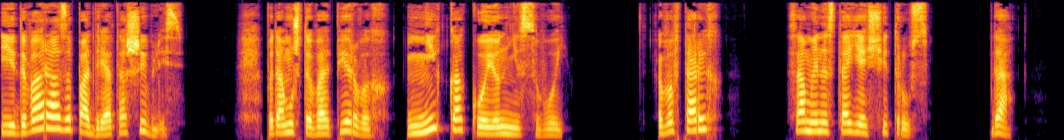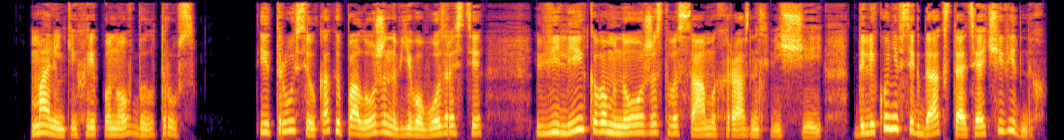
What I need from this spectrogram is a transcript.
И два раза подряд ошиблись. Потому что, во-первых, никакой он не свой. Во-вторых, самый настоящий трус. Да, маленький Хрипунов был трус и трусил, как и положено в его возрасте, великого множества самых разных вещей, далеко не всегда, кстати, очевидных.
